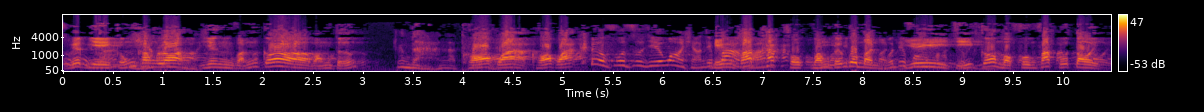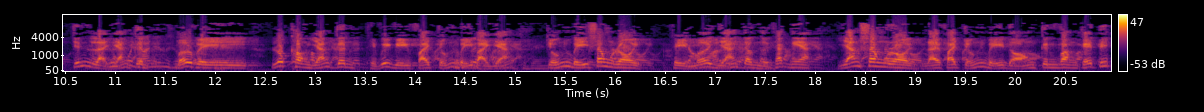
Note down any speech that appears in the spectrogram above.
Việc gì cũng không lo Nhưng vẫn có vọng tưởng. Khó quá, khó quá. Biện pháp khắc phục vọng tưởng của mình Duy chỉ có một phương pháp của tôi Chính là giảng kinh. Bởi vì lúc không giảng kinh Thì quý vị phải chuẩn bị bài giảng. Chuẩn bị xong rồi Thì mới giảng cho người khác nghe. Giảng xong rồi lại phải chuẩn bị đoạn kinh văn kế tiếp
